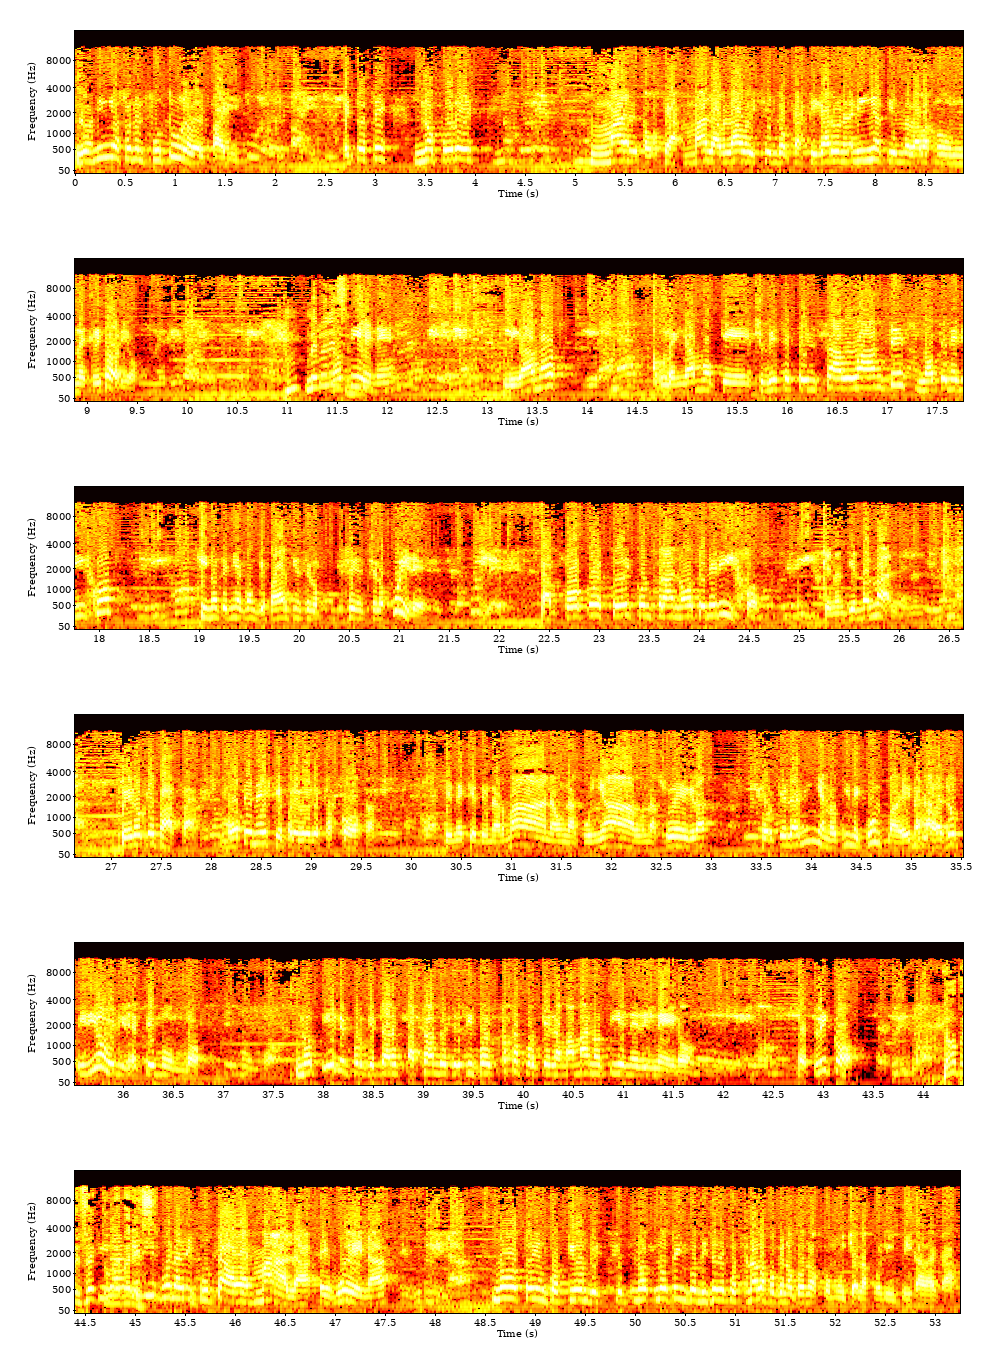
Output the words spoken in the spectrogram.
Los niños son el futuro del país. Entonces, no podés mal, o sea, mal hablado diciendo castigar a una niña tiéndola bajo un escritorio. Me no tiene, digamos, convengamos que si hubiese pensado antes no tener hijos, si no tenía con qué pagar quien se los, se, se los cuide. Tampoco estoy contra no tener hijos, que no entiendan mal. Pero ¿qué pasa? Vos tenés que prever esas cosas. Tenés que tener una hermana, una cuñada, una suegra, porque la niña no tiene culpa de nada, no pidió venir a este mundo. No tiene por qué estar pasando ese tipo de cosas porque la mamá no tiene dinero. ¿Me explico? No, Si perfecto, me la parece. es buena diputada, es mala, es buena, no estoy en cuestión de, no, no estoy en condición de cuestionarla porque no conozco mucho la política de acá.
